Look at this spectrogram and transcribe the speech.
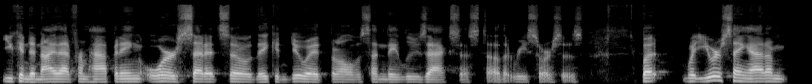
you can deny that from happening or set it so they can do it but all of a sudden they lose access to other resources. But what you were saying adam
